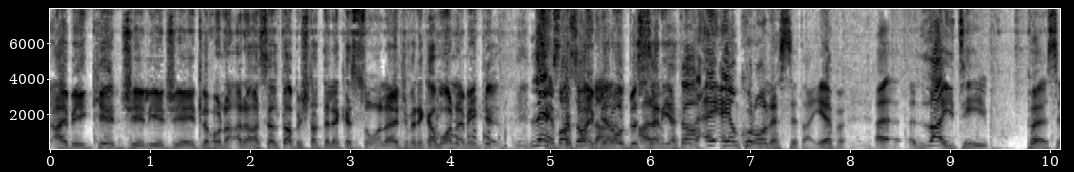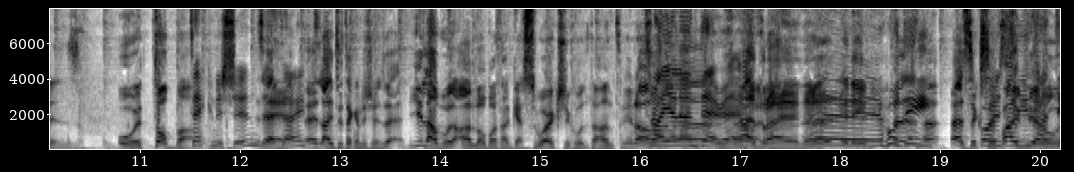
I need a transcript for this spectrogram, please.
għajbi kien ġi li ġi għid li ħuna qra selta biex taddilek s-sola, ġveri kamona minn kien. Le, ma' 65 year old bis-serjeta. Ejja nkun onesti tajjeb. Eh, L-IT persons u t-tobba. Technicians, eh, tajt? Eh, Lajtu technicians, eh, jilabu għal-loba ta' guesswork xi kultant, you know? Trial and error. Trial and error. Hudi. 65 year old.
